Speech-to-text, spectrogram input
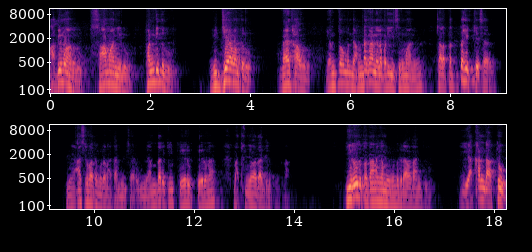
అభిమానులు సామాన్యులు పండితులు విద్యావంతులు మేధావులు ఎంతో మంది అండగా నిలబడి ఈ సినిమాని చాలా పెద్ద హిట్ చేశారు. మీ ఆశీర్వాదం కూడా నాకు అందించారు. మీ అందరికీ పేరు పేరున నా ధన్యవాదాలు తెలుపుకుంటున్నాను. ఈరోజు ప్రధానంగా మీ ముందుకు రావడానికి ఈ అఖండ టూ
